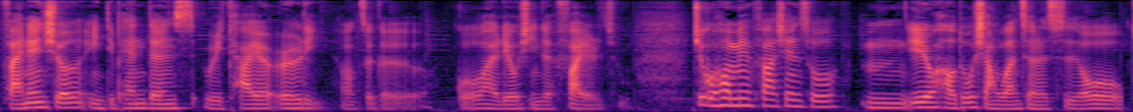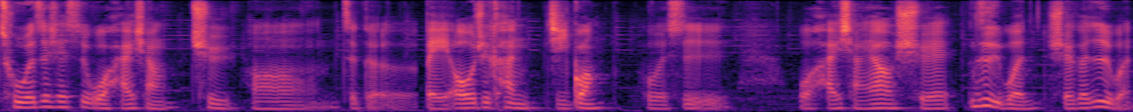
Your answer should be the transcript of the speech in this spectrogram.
Financial Independence Retire Early，哦这个国外流行的 FIRE 族。结果后面发现说，嗯，也有好多想完成的事哦。除了这些事，我还想去哦、呃，这个北欧去看极光，或者是我还想要学日文，学个日文，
